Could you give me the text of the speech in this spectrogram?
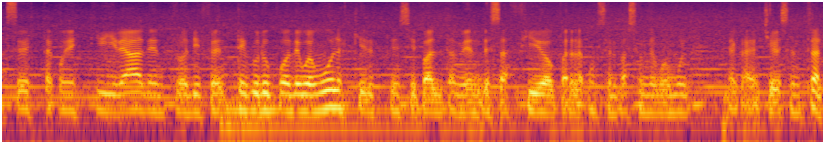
hacer esta conectividad entre los diferentes grupos de huemules, que es el principal también desafío para la conservación de huemul de acá de Chile Central.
